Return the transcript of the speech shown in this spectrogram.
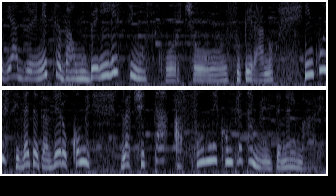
Nostro viaggio inizia da un bellissimo scorcio su Pirano in cui si vede davvero come la città affondi completamente nel mare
